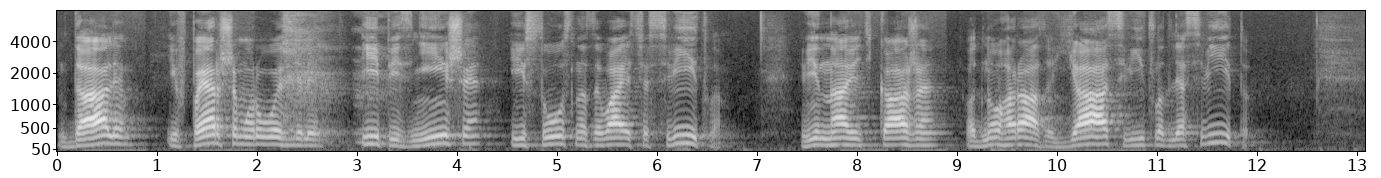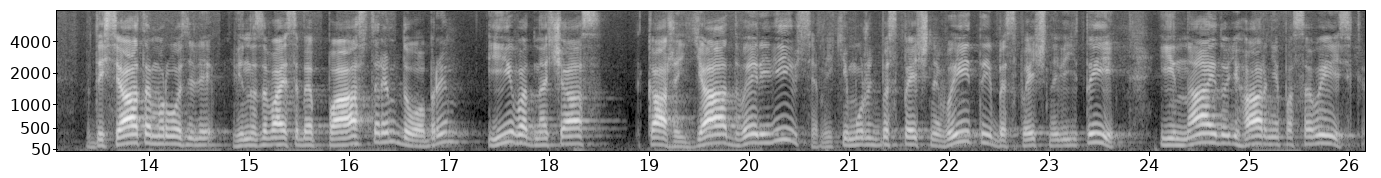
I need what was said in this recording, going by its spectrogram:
Далі, і в першому розділі, і пізніше Ісус називається світлом. Він навіть каже одного разу: Я світло для світу. В 10 розділі він називає себе пастирем добрим і водночас каже: Я двері вівсям, які можуть безпечно вийти, безпечно війти, і найдуть гарні пасовиська.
